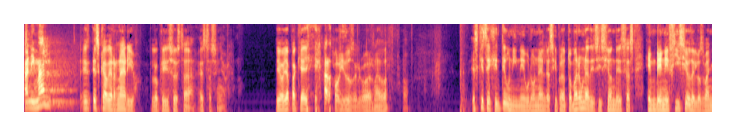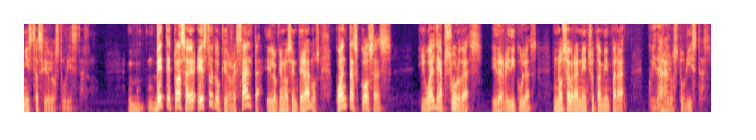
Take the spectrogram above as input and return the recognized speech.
animal es, cavernario lo que hizo esta, esta señora. Digo, ya para que haya llegado a oídos del gobernador. Es que es gente unineuronal así, pero tomar una decisión de esas en beneficio de los bañistas y de los turistas. Vete tú a saber, esto es lo que resalta y de lo que nos enteramos. ¿Cuántas cosas igual de absurdas y de ridículas no se habrán hecho también para cuidar a los turistas?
